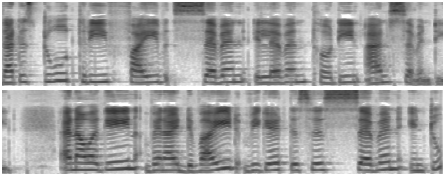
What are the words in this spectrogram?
that is 2 3 5 7 11 13 and 17 and now again when i divide we get this is 7 into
